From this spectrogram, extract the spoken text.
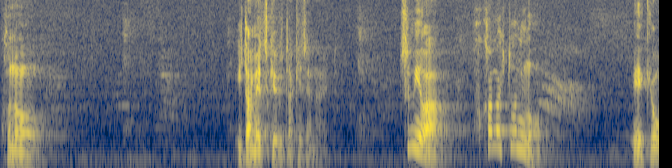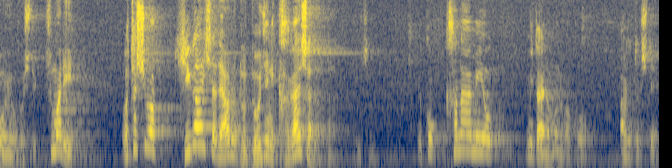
この痛めつけるだけじゃない。罪は他の人にも影響を及ぼしていく。つまり私は被害者であると同時に加害者だった。でこう金網をみたいなものがこうあるとして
